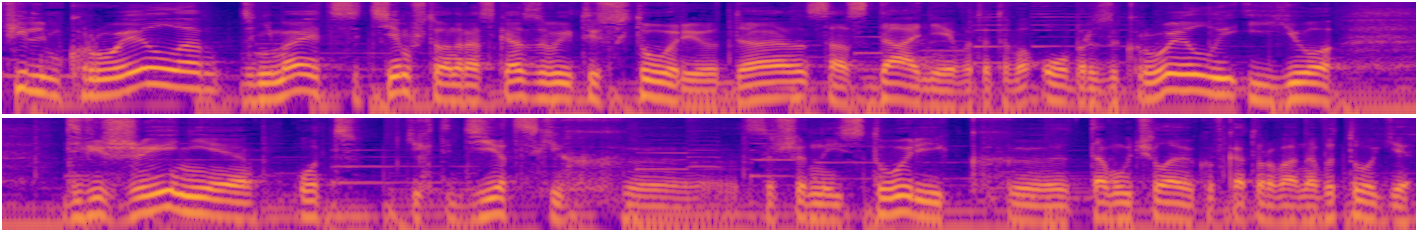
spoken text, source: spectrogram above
Фильм «Круэлла» занимается тем, что он рассказывает историю да, создания вот этого образа Круэллы, ее движение от каких-то детских э, совершенно историй к э, тому человеку, в которого она в итоге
